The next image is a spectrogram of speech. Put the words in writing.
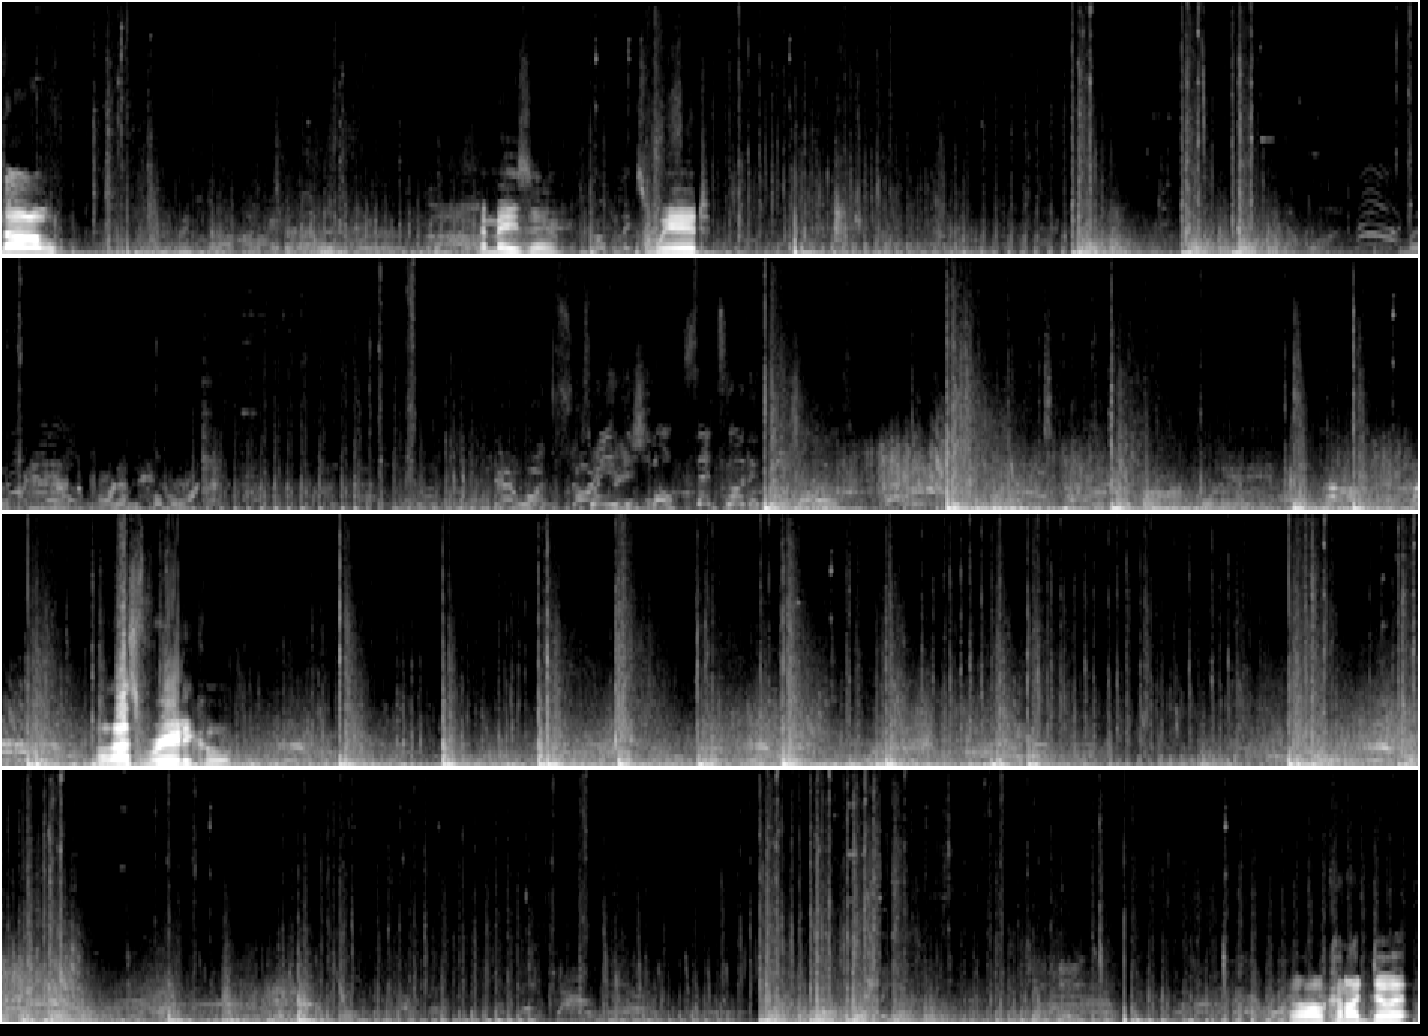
Cette Amazing. It's weird. Oh, that's really cool. Oh, can I do it?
